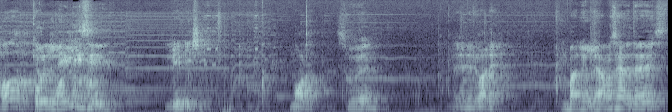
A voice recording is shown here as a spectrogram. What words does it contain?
¡Oh! qué ¡Un guapo, Lilisit! ¿no? Lilisit. Mola. Sube. Eh, vale. Vale, le damos a la 3,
